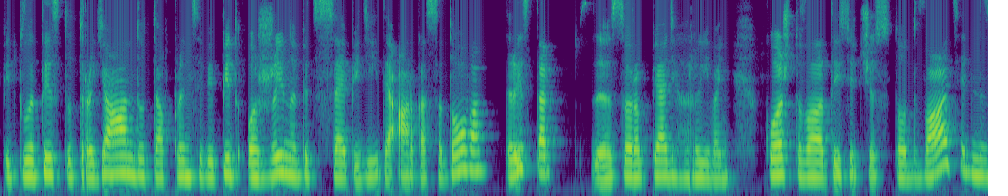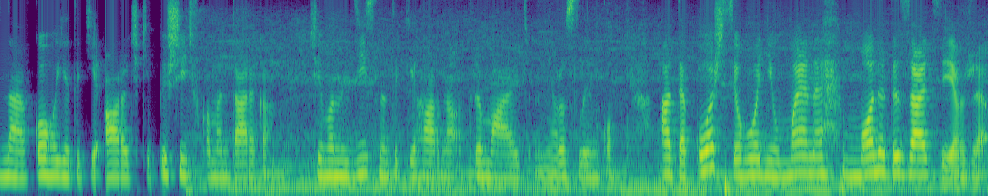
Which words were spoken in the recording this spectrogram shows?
під плетисту троянду та, в принципі, під ожину, під все підійде. Арка садова 345 гривень. Коштувала 1120. Не знаю, в кого є такі арочки. Пишіть в коментариках, чи вони дійсно такі гарно тримають рослинку. А також сьогодні в мене монетизація вже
